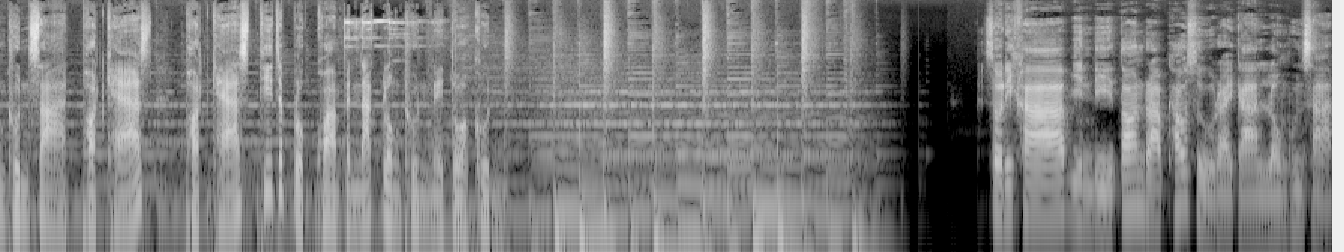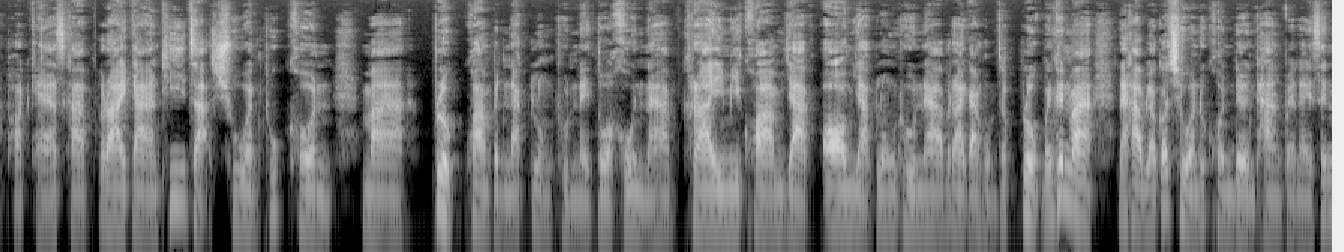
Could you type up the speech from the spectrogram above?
งทุนศาสตร์พอดแคสต์พอดแคสต์ที่จะปลุกความเป็นนักลงทุนในตัวคุณ สวัสดีครับ ยินดีต้อนรับเข้าสู่รายการลงทุนศาสตร์พอดแคสต์ครับ รายการที่จะชวนทุกคนมา ลุกความเป็นนักลงทุนในตัวคุณนะครับ ใครมีความอยากออมอยากลงทุนนะครับ รายการผมจะปลุกมันขึ้นมานะครับ แล้วก็ชวนทุกคนเดินทางไปในเส้น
